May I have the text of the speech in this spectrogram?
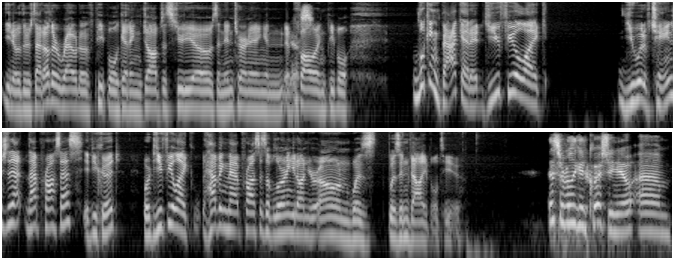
you know, there's that other route of people getting jobs at studios and interning and, and yes. following people. Looking back at it, do you feel like you would have changed that that process if you could, or do you feel like having that process of learning it on your own was was invaluable to you? That's a really good question. You know, um,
